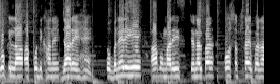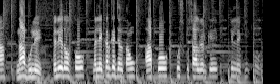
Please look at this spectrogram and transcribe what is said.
वो किला आपको दिखाने जा रहे हैं। तो बने रहिए, आप हमारे इस चैनल पर और सब्सक्राइब करना ना भूले। चलिए दोस्तों, मैं लेकर के चलता हूँ आपको उस कुशालगढ़ के किले की ओर।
